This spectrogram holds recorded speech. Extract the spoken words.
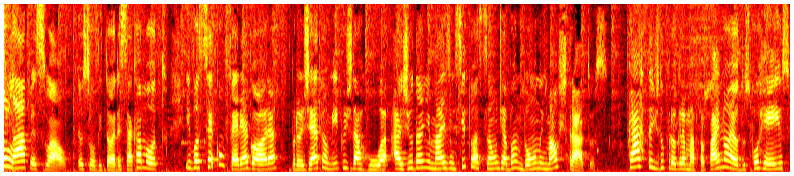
Olá, pessoal! Eu sou Vitória Sakamoto e você confere agora: Projeto Amigos da Rua ajuda animais em situação de abandono e maus tratos. Cartas do programa Papai Noel dos Correios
